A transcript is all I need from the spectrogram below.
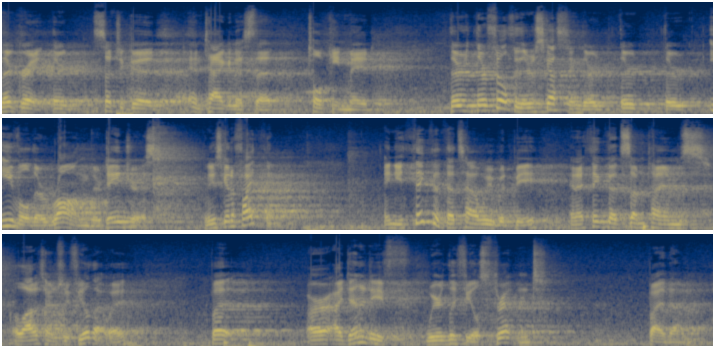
They're great. They're such a good antagonist that Tolkien made. They're, they're filthy, they're disgusting, they're, they're, they're evil, they're wrong, they're dangerous. And he's going to fight them. And you think that that's how we would be. And I think that sometimes, a lot of times, we feel that way. But our identity weirdly feels threatened by them.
